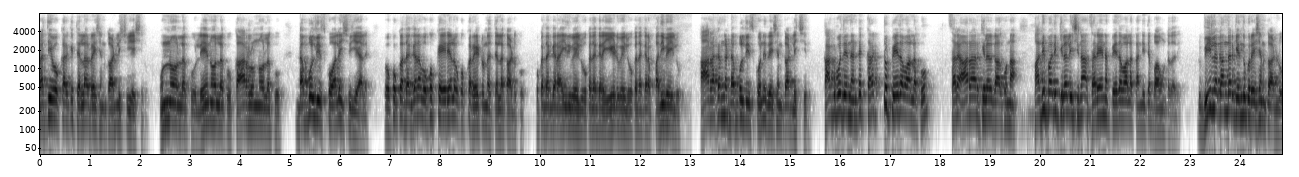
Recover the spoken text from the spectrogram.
ప్రతి ఒక్కరికి తెల్ల రేషన్ కార్డులు ఇష్యూ చేసిరు ఉన్నోళ్ళకు లేనోళ్ళకు కార్లు ఉన్నోళ్ళకు డబ్బులు తీసుకోవాలి ఇష్యూ చేయాలి. ఒక్కొక్క దగ్గర ఒక్కొక్క ఏరియాలో ఒక్కొక్క రేటు ఉన్నది తెల్ల కార్డుకు. ఒక దగ్గర ఐదు వేలు ఒక దగ్గర ఏడు వేలు ఒక దగ్గర పదివేలు ఆ రకంగా డబ్బులు తీసుకొని రేషన్ కార్డులు ఇచ్చారు కాకపోతే ఏంటంటే కరెక్ట్ పేదవాళ్ళకు సరే ఆరు కిలోలు కాకుండా పది పది కిలోలు ఇచ్చినా సరైన పేదవాళ్ళకు అందితే బాగుంటుంది అది. వీళ్ళకందరికి ఎందుకు రేషన్ కార్డులు?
